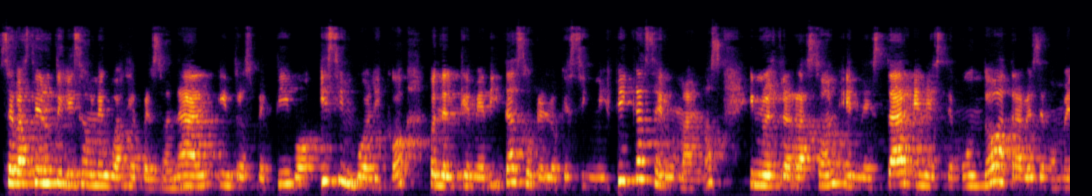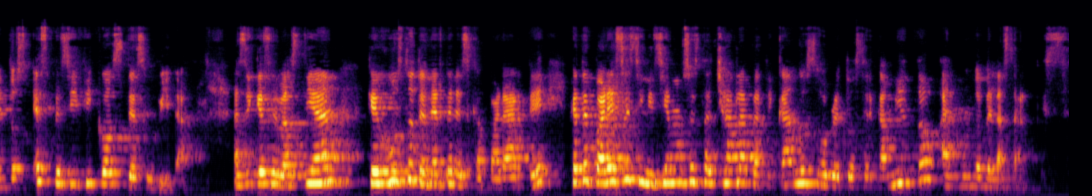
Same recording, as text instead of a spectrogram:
Sebastián utiliza un lenguaje personal, introspectivo y simbólico con el que medita sobre lo que significa ser humanos y nuestra razón en estar en este mundo a través de momentos específicos de su vida. Así que Sebastián, qué gusto tenerte en Escapararte. ¿Qué te parece si iniciamos esta charla platicando sobre tu acercamiento al mundo de las artes?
